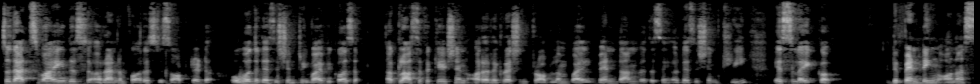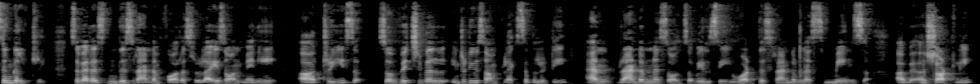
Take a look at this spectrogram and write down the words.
So that's why this uh, random forest is opted over the decision tree. Why? Because a classification or a regression problem, while when done with a, decision tree, is like uh, depending on a single tree. So whereas this random forest relies on many uh, trees, so which will introduce some flexibility and randomness also. We'll see what this randomness means uh, uh, shortly.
